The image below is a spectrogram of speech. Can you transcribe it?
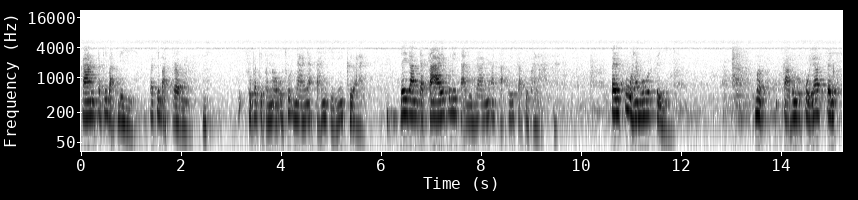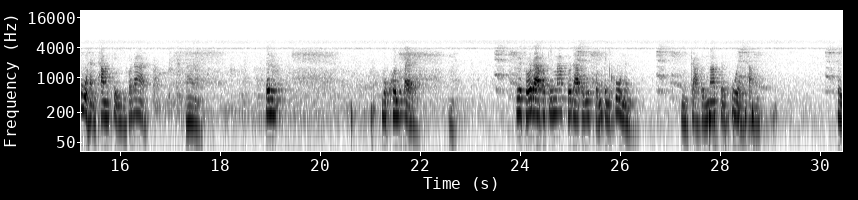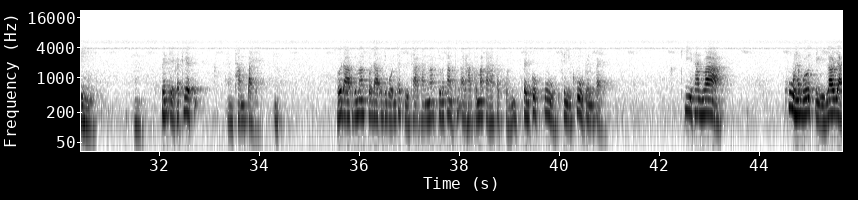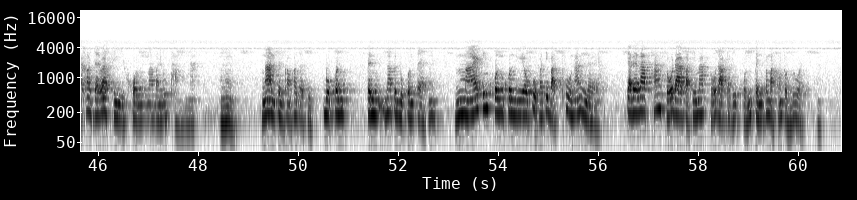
การปฏิบัติดี ปฏิบัติตรง สุปฏิปโนอุชุญาเนี่ยสามีจินี้คืออะไรยายดันจะตายปุริสายุรานี้อัตตปุริสาปุคลาเป็นคู่แห่งบุรุษสี่เมื่อกล่าวเป็นคู่แล้วเป็นคู่แห่งธรรมสี่ก็ได้เป็นบุคคลแปดคือโสดาปฏิมาโสดาปฏิผลเป็นคู่หนึ่งกล่าวเป็นมากเป็นคู่แห่งธรรมสี่เป็นเอกเทศ แห่งธรรมแปดโสดาปฏิมาโสดาปฏิผลสกิทาธรรมะจนกระทั่งถึงอรหัตมรรคอรหัตผล เป็นคู่คู่สี่คู่เป็นแปดที่ท่านว่า คู่แห่งบุรุษสี่เราอยากเข้าใจว่าสี่คนมาบรรลุธรรมนะนั่นเป็นความเข้าใจผิดบุคคลเป็นน่าเป็นบุคคลแปดนั่นหมายถึงคนคนเดียวผู้ปฏิบัติผู้นั้นเลย จะได้รับทั้งโสดาปฏิมาโสดาปฏิผลเป็นสมบัติของตนด้วย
